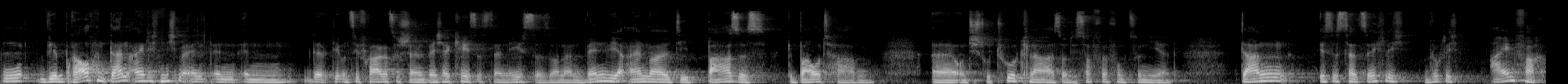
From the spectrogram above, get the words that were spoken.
Wir brauchen dann eigentlich nicht mehr in, in, in der, die, uns die Frage zu stellen, welcher Case ist der nächste, sondern wenn wir einmal die Basis gebaut haben äh, und die Struktur klar ist und die Software funktioniert, dann ist es tatsächlich wirklich einfach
